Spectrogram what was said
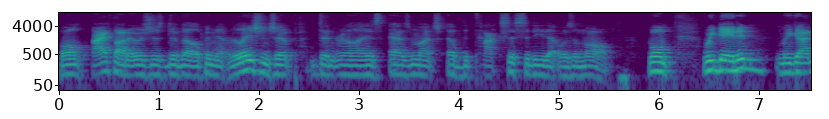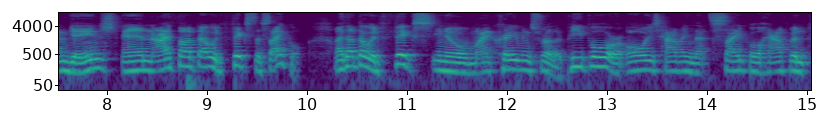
Well, I thought it was just developing that relationship, didn't realize as much of the toxicity that was involved. Well, we dated, we got engaged, and I thought that would fix the cycle. I thought that would fix, you know, my cravings for other people or always having that cycle happen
